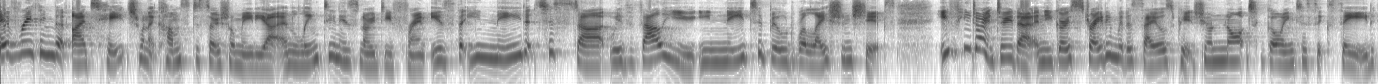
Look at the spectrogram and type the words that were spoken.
everything that I teach when it comes to social media, and LinkedIn is no different, is that you need to start with value. You need to build relationships. If you don't do that and you go straight in with a sales pitch, you're not going to succeed.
